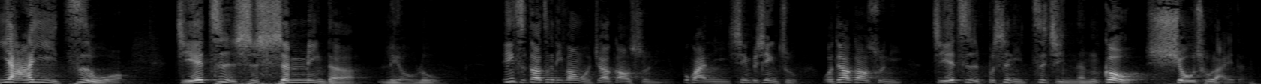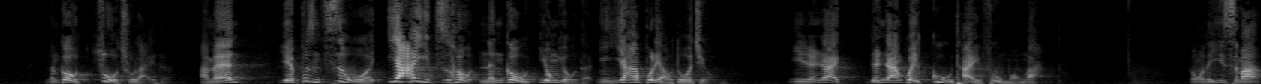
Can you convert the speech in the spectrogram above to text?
压抑自我。节制是生命的流露，因此到这个地方，我就要告诉你，不管你信不信主，我都要告诉你，节制不是你自己能够修出来的，能够做出来的。阿门。也不是自我压抑之后能够拥有的，你压不了多久，你仍然仍然会故态复萌啊，懂我的意思吗？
